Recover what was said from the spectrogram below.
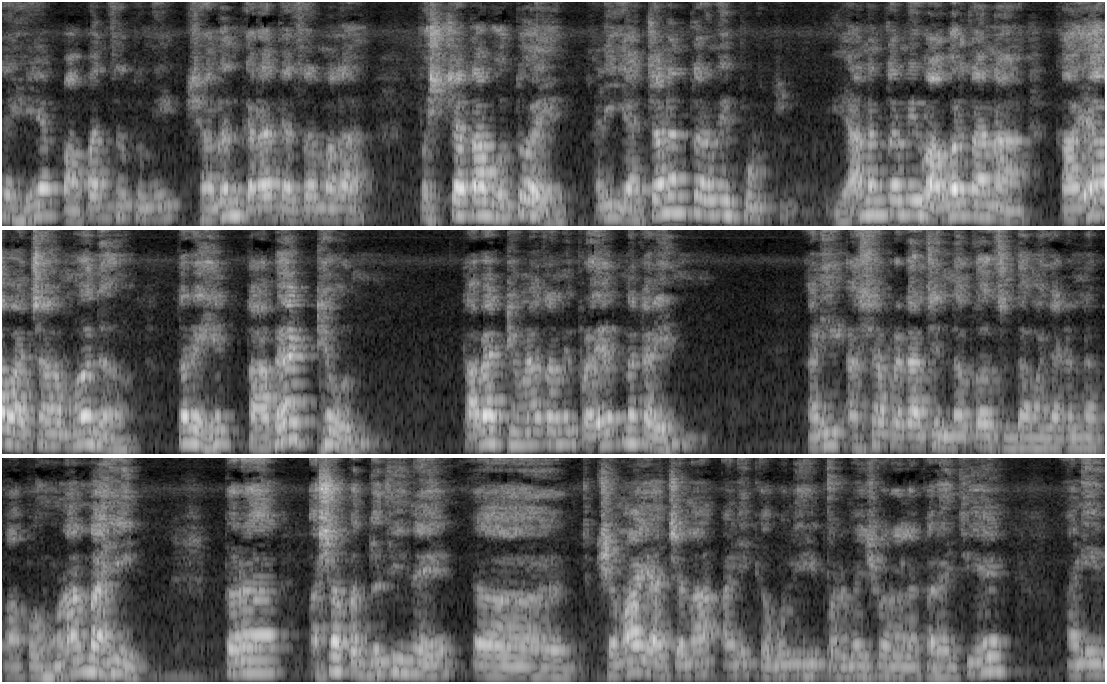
तर हे पापांचं तुम्ही क्षालन करा त्याचा मला पश्चाताप होतोय आणि याच्यानंतर मी पुढ यानंतर मी वावरताना काया वाचा मन तर हे ताब्यात ठेवून ताब्यात ठेवण्याचा मी प्रयत्न करेन. आणि अशा प्रकारचे नकल सुद्धा माझ्याकडनं पाप होणार नाही. तर अशा पद्धतीने क्षमा याचना आणि कबुली ही परमेश्वराला करायची आहे. आणि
